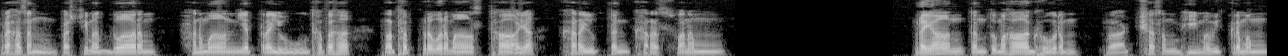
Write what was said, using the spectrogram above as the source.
प्रहसन् पश्चिमद्वारम् हनुमान् यत्र यूथपः रथप्रवरमास्थाय खरयुक्तम् खरस्वनम्। प्रयान्तम् तु महाघोरम् राक्षसम् भीमविक्रमम्।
